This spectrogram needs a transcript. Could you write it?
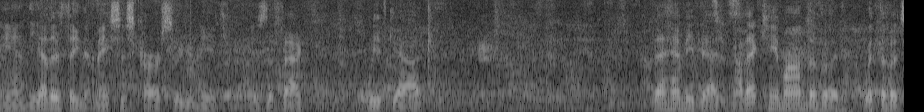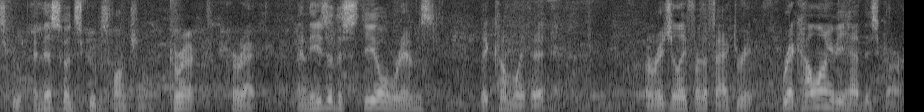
And the other thing that makes this car so unique is the fact that we've got the Hemi badging. Now that came on the hood with the hood scoop, and this hood scoop's functional. Correct. Correct. And these are the steel rims that come with it, originally from the factory. Rick, how long have you had this car?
